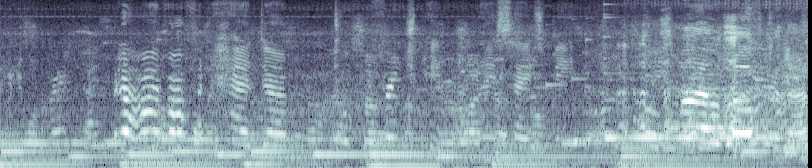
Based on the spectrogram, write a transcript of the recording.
But I've often had um, talks to French people and they say to me, smiled after that.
